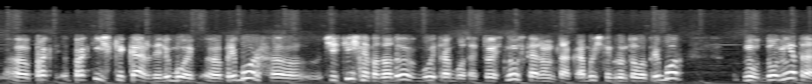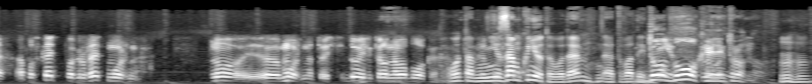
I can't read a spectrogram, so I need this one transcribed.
Прак- Практически каждый любой прибор частично под водой будет работать. То есть, ну, скажем так, обычный грунтовый прибор, ну, до метра опускать, погружать можно. Ну, э, можно, то есть до электронного блока. Он там не замкнет его, да, от воды? До Нет, блока ну, электронного. Мгм.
